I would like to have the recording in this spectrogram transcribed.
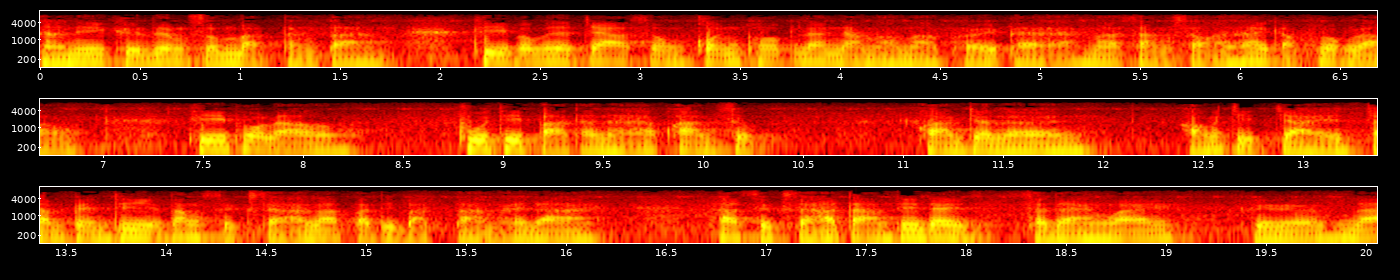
นนี่คือเรื่องสมบัติต่างๆ ที่พระพุทธเจ้าทรงค้นพบและนำเอามาเผยแผ่มาสั่งสอนให้กับพวกเรา ที่พวกเราผู้ที่ปรารถนาความสุข ความเจริญของจิตใจจำเป็นที่จะต้องศึกษาและปฏิบัติตามให้ได้ ถ้าศึกษาตามที่ได้แสดงไว้คือละ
